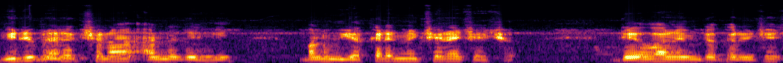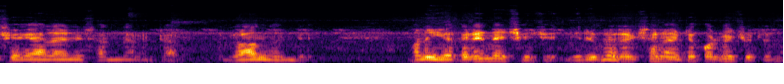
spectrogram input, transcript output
గిరి ప్రదక్షిణ అన్నది మనం ఎక్కడి నుంచైనా చేయొచ్చు. దేవాలయం దగ్గర నుంచే చేయాలని సందర్ అంటారు. రాంగ్ అండి. మనం ఎక్కడైనా చేయొచ్చు. గిరి ప్రదక్షిణ అంటే కొండ చుట్టడం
